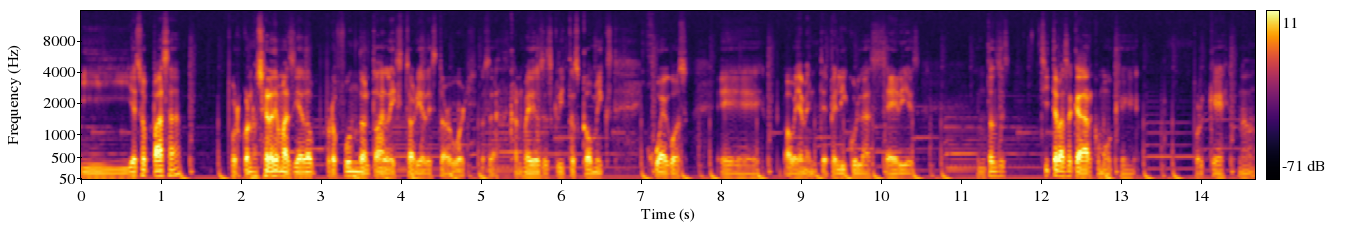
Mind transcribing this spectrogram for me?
Y eso pasa por conocer demasiado profundo toda la historia de Star Wars. O sea, con medios escritos, cómics, juegos, eh, obviamente películas, series. Entonces, sí te vas a quedar como que, ¿por qué? ¿No?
